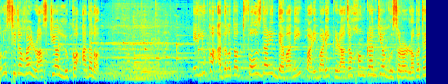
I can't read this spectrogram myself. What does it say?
অনুষ্ঠিত হয় ৰাষ্ট্ৰীয় লোক আদালত। এই লোক আদালতত ফৌজদাৰী দেৱানী পাৰিবাৰিক ৰাজহ সংক্ৰান্তীয় গোচৰৰ লগতে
